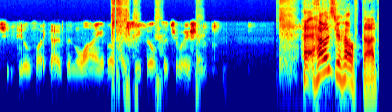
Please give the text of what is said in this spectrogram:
She feels like I've been lying about my seatbelt situation. How's your health, Todd?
